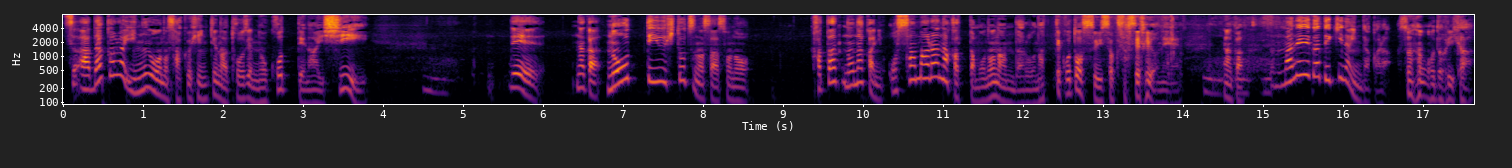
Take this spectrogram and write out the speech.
つあ、だから犬王の作品っていうのは当然残ってないし、で、なんか能っていう一つのさ、その、型の中に収まらなかったものなんだろうなってことを推測させるよね。なんか、真似ができないんだから、その踊りが。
